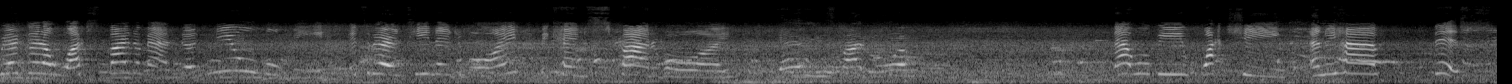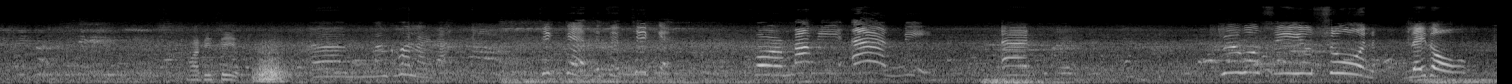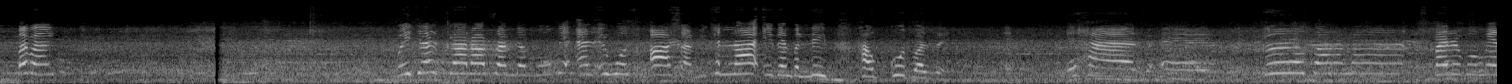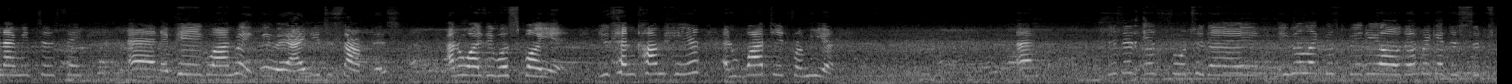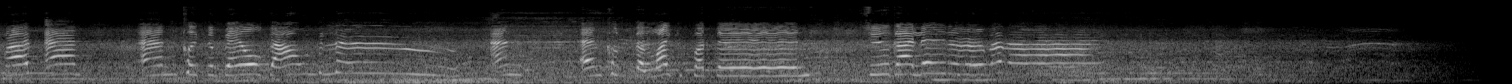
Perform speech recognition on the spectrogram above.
we're gonna watch the new movie. It's where a teenage boy became be watching. And we have this. What is it? Um, I'm calling that. Ticket. It's a ticket for mommy and me. And we will see you soon. Later. Just got out from the movie and it was awesome. You cannot even believe how good was it. It has a girl Spider-Man Spider-Woman I mean to say and a pig one. Wait wait wait I need to stop this. Otherwise it will spoil it. You can come here and watch it from here. And this is it for today. If you like this video don't forget to subscribe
